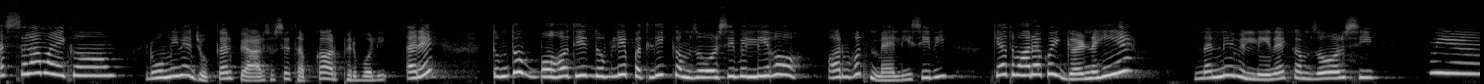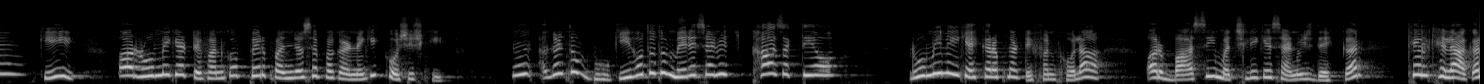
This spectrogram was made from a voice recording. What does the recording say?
السلام علیکم. رومی نے جھک کر پیار سے اسے تھپکا اور پھر بولی، ارے، تم تو بہت ہی دبلی پتلی کمزور سی بلی ہو اور بہت میلی سی بھی۔ کیا تمہارا کوئی گڑ نہیں ہے؟ ننی بلی نے کمزور سی کی اور رومی کے ٹفن کو پھر پنجوں سے پکڑنے کی کوشش کی۔ اگر تم بھوکی ہو تو تم میرے سینڈوچ کھا سکتی ہو۔ رومی نے کہہ کر اپنا ٹفن کھولا اور باسی مچھلی کے سینڈوچ دیکھ کر کھل کھلا کر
